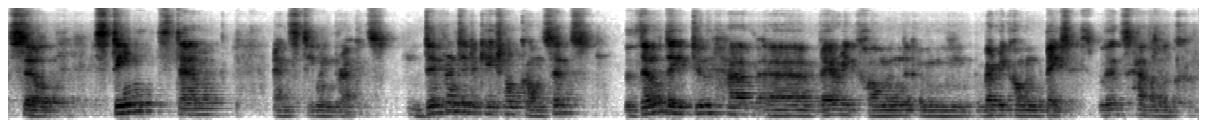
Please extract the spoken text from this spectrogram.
So STEAM, STEM, and STEAM in brackets. Different educational concepts, though they do have a very common, um, very common basis. Let's have a look.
